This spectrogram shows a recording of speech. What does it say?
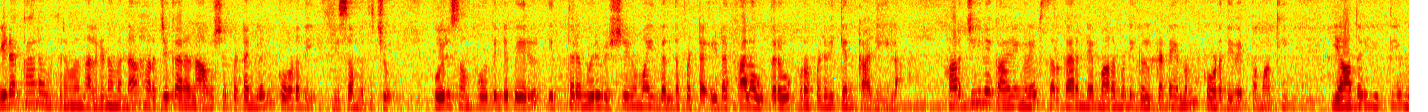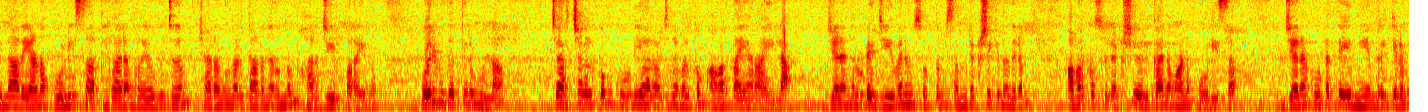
ഇടക്കാല ഉത്തരവ് നൽകണമെന്ന് ഹർജിക്കാരൻ ആവശ്യപ്പെട്ടെങ്കിലും കോടതി വിസമ്മതിച്ചു. ഒരു സംഭവത്തിന്റെ പേരിൽ ഇത്തരമൊരു വിഷയവുമായി ബന്ധപ്പെട്ട് ഇടക്കാല ഉത്തരവ് പുറപ്പെടുവിക്കാൻ കഴിയില്ല. ഹർജിയിലെ കാര്യങ്ങളിൽ സർക്കാരിന്റെ മറുപടി കേൾക്കട്ടെയെന്നും കോടതി വ്യക്തമാക്കി. യാതൊരു യുക്തിയുമില്ലാതെയാണ് പോലീസ് അധികാരം പ്രയോഗിച്ചതും ചടങ്ങുകൾ തടഞ്ഞതെന്നും ഹർജിയിൽ പറയുന്നു. ഒരു വിധത്തിലുമുള്ള ചർച്ചകൾക്കും കൂടിയാലോചനകൾക്കും അവർ തയ്യാറായില്ല. ജനങ്ങളുടെ ജീവനും സ്വത്തും സംരക്ഷിക്കുന്നതിനും അവർക്ക് സുരക്ഷയൊരുക്കാനുമാണ് പോലീസ്. ജനക്കൂട്ടത്തെ നിയന്ത്രിക്കലും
